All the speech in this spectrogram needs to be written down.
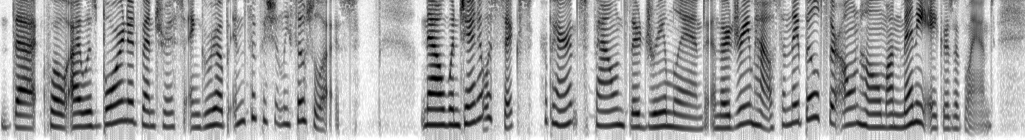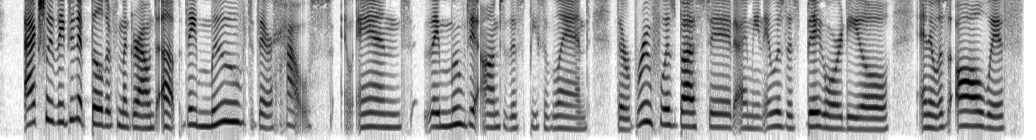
that, quote, I was born adventurous and grew up insufficiently socialized. Now, when Janet was six, her parents found their dreamland and their dream house, and they built their own home on many acres of land. Actually, they didn't build it from the ground up. They moved their house and they moved it onto this piece of land. Their roof was busted. I mean, it was this big ordeal, and it was all with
